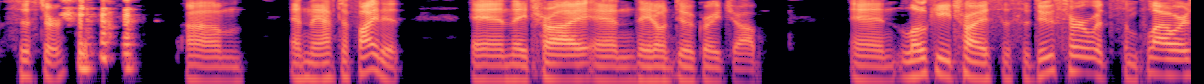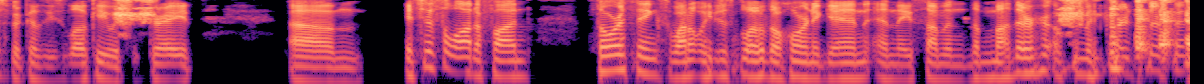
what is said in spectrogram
sister, um, and they have to fight it. And they try, and they don't do a great job. And Loki tries to seduce her with some flowers because he's Loki, which is great. Um, it's just a lot of fun. Thor thinks, "Why don't we just blow the horn again?" And they summon the mother of the Midgard serpent,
